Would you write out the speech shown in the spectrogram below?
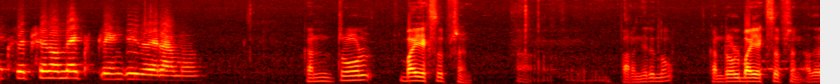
എക്സെപ്ഷൻ ഒന്ന് എക്സ്പ്ലെയിൻ ചെയ്തു തരാമോ? കൺട്രോൾ ബൈ എക്സെപ്ഷൻ പറഞ്ഞിരുന്നു. കൺട്രോൾ ബൈ എക്സെപ്ഷൻ അത്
